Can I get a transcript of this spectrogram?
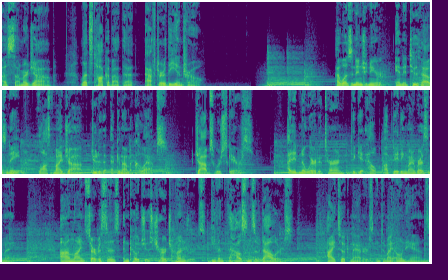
a Summer Job? Let's talk about that after the intro. I was an engineer and in 2008 lost my job due to the economic collapse. Jobs were scarce. I didn't know where to turn to get help updating my resume. Online services and coaches charge hundreds, even thousands of dollars. I took matters into my own hands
